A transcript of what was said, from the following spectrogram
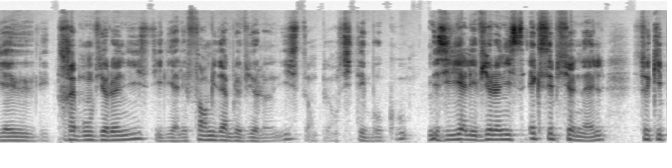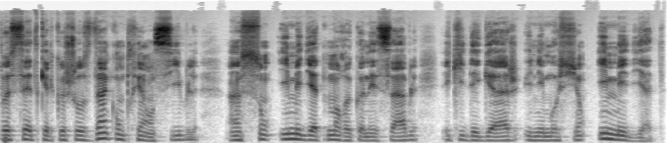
Il y a eu les très bons violonistes, il y a les formidables violonistes, on peut en citer beaucoup, mais il y a les violonistes exceptionnels, ceux qui possèdent quelque chose d'incompréhensible, un son immédiatement reconnaissable et qui dégagent une émotion immédiate.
